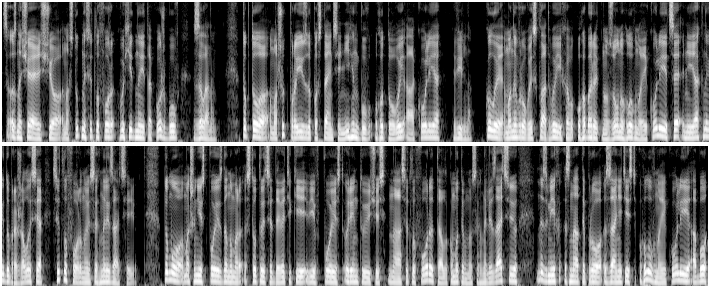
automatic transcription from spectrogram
Це означає, що наступний світлофор вихідний також був зеленим. Тобто маршрут проїзду по станції Нігін був готовий, а колія вільна. Коли маневровий склад виїхав у габаритну зону головної колії, це ніяк не відображалося світлофорною сигналізацією. Тому машиніст поїзда номер 139, який вів поїзд, орієнтуючись на світлофори та локомотивну сигналізацію, не зміг знати про зайнятість головної колії або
